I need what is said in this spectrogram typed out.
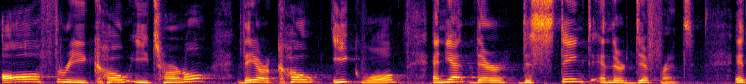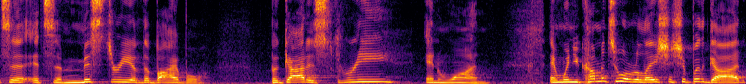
all three co eternal, they are co equal, and yet they're distinct and they're different. It's a, it's a mystery of the Bible, but God is three in one. And when you come into a relationship with God,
